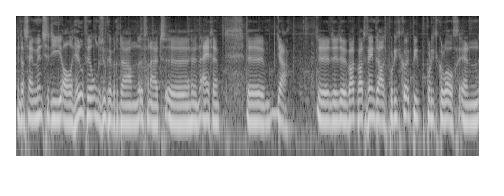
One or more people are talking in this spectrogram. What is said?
En dat zijn mensen die al heel veel onderzoek hebben gedaan vanuit eh, hun eigen ja, de, de, de, Wout- Wouter Veenendaal is politico- politicoloog en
